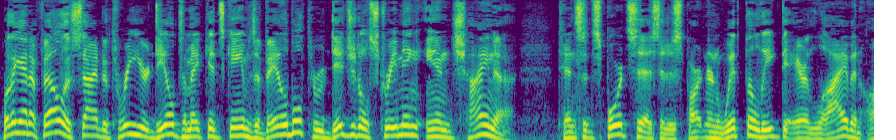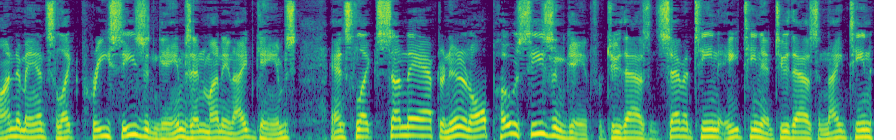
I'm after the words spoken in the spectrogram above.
Well, the NFL has signed a three year deal to make its games available through digital streaming in China. Tencent Sports says it is partnering with the league to air live and on-demand select preseason games and Monday night games, and select Sunday afternoon and all postseason games for 2017, 18, and 2019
